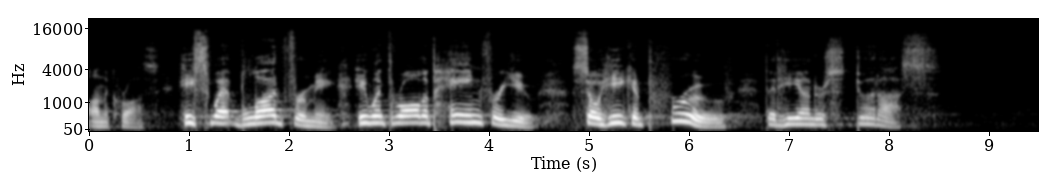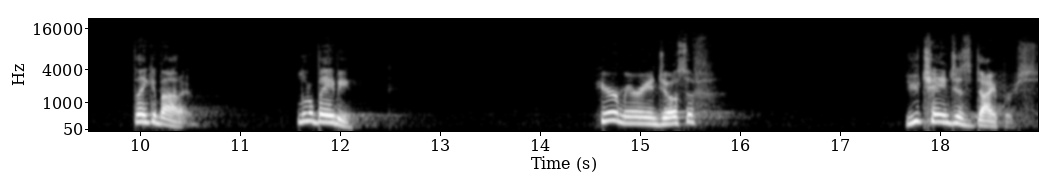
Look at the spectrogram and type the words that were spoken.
on the cross. He sweat blood for me. He went through all the pain for you so he could prove that he understood us. Think about it. Little baby. Here, Mary and Joseph, you change his diapers.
